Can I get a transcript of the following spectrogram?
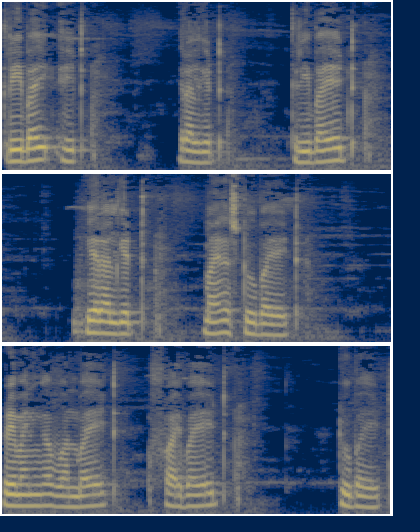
3 by 8 here I'll get 3 by 8 here I'll get minus 2 by 8 remaining of 1 by 8 5 by 8 2 by 8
